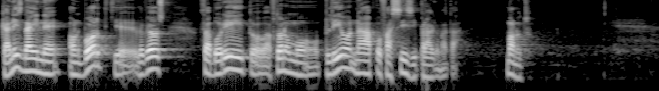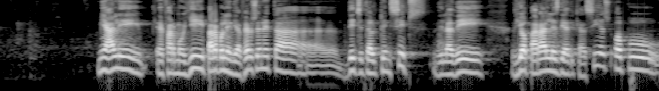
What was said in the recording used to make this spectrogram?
κανείς να είναι on board και βεβαίως θα μπορεί το αυτόνομο πλοίο να αποφασίζει πράγματα μόνο του. Μια άλλη εφαρμογή πάρα πολύ ενδιαφέρουσα είναι τα digital twin ships, δηλαδή δύο παράλληλες διαδικασίες όπου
